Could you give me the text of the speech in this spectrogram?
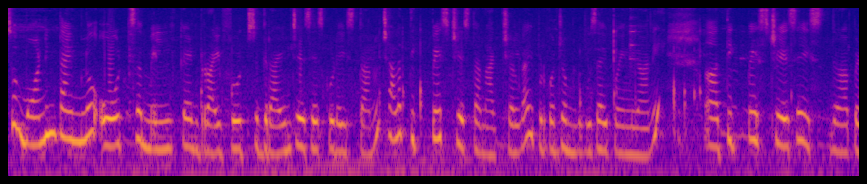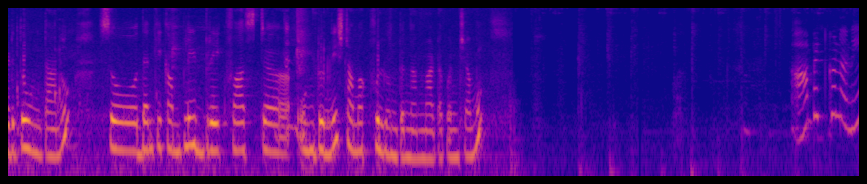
సో మార్నింగ్ టైంలో oats milk and dry fruits grind చేసేసి కూడా ఇస్తాను. చాలా థిక్ పేస్ట్ చేస్తాను యాక్చువల్గా. ఇప్పుడు కొంచెం లూజ్ అయిపోయింది కానీ థిక్ పేస్ట్ చేసే ఇస్ పెడుతూ ఉంటాను. సో దానికి కంప్లీట్ బ్రేక్ఫాస్ట్ ఉంటుంది. స్టమక్ ఫుల్ ఉంటుంది అనమాట కొంచెము. ఆ పెట్టుకున్నాని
